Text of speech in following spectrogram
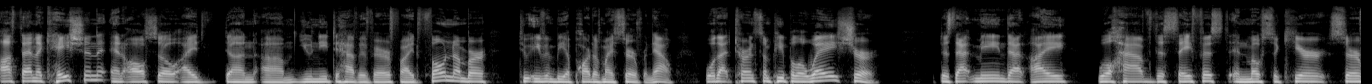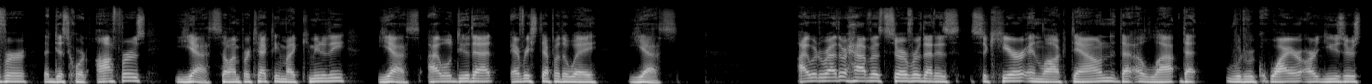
authentication. And also, I've done, um, you need to have a verified phone number to even be a part of my server. Now, will that turn some people away? Sure. Does that mean that I will have the safest and most secure server that Discord offers? Yes. So I'm protecting my community. Yes. I will do that every step of the way. Yes. I would rather have a server that is secure and locked down that allow that would require our users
